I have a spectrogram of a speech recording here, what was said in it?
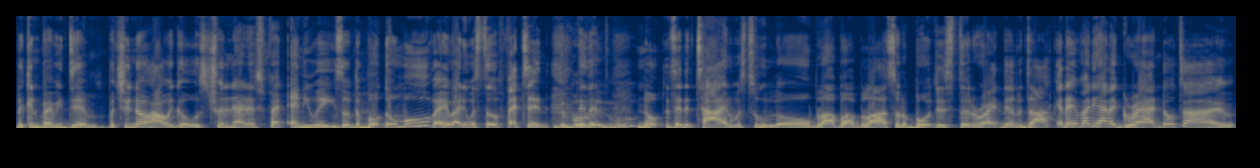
looking very dim, but you know how it goes. Trinidad is fat anyway, so if the boat don't move, everybody was still fetting. The boat didn't move? Nope. They said the tide was too low. Blah blah blah. So the boat just stood right there on the dock, and everybody had a grand old time.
